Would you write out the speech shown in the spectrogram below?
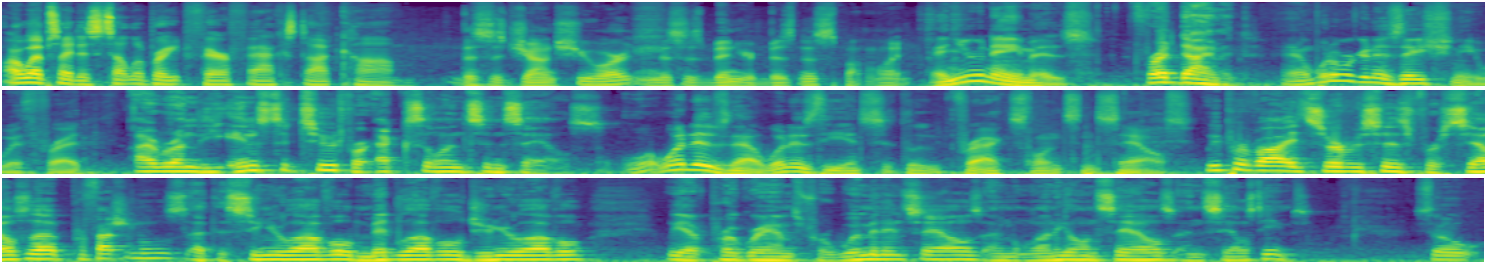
Our website is celebratefairfax.com. This is John Schuhart, and this has been your business spotlight. And your name is? Fred Diamond. And what organization are you with, Fred? I run the Institute for Excellence in Sales. What, what is that? What is the Institute for Excellence in Sales? We provide services for sales uh, professionals at the senior level, mid level, junior level. We have programs for women in sales and millennial in sales and sales teams. So,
